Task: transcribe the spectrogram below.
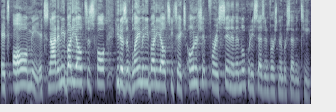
It's all me. It's not anybody else's fault. He doesn't blame anybody else. He takes ownership for his sin. And then look what he says in verse number 17.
